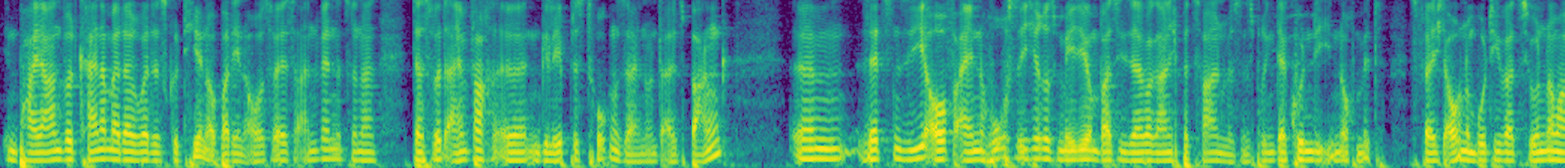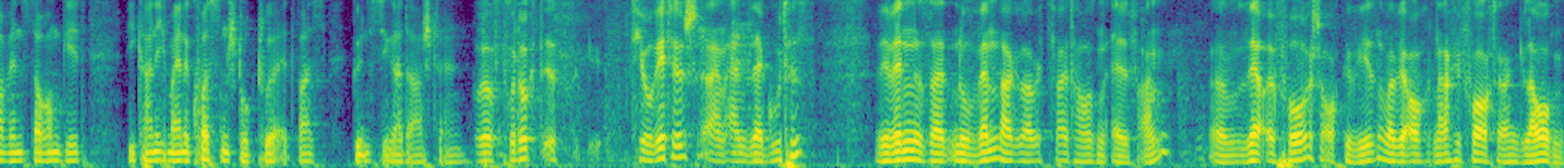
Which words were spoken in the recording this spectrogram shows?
in ein paar Jahren wird keiner mehr darüber diskutieren, ob er den Ausweis anwendet, sondern das wird einfach äh, ein gelebtes Token sein. Und als Bank ähm, setzen Sie auf ein hochsicheres Medium, was Sie selber gar nicht bezahlen müssen. Das bringt der Kunde Ihnen noch mit. Das ist vielleicht auch eine Motivation nochmal, wenn es darum geht, wie kann ich meine Kostenstruktur etwas günstiger darstellen. Also das Produkt ist theoretisch ein, ein sehr gutes. Wir wenden es seit November, glaube ich, 2011 an. Ähm, sehr euphorisch auch gewesen, weil wir auch nach wie vor auch daran glauben,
